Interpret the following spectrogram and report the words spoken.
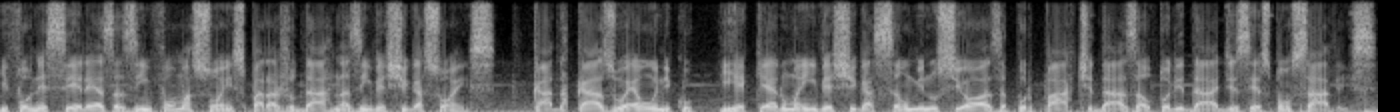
e fornecer essas informações para ajudar nas investigações. Cada caso é único e requer uma investigação minuciosa por parte das autoridades responsáveis.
